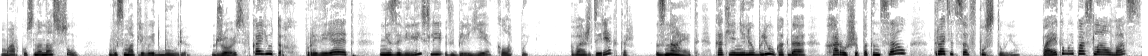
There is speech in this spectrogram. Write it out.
Маркус на носу, высматривает бурю. Джойс в каютах, проверяет, не завелись ли в белье клопы. Ваш директор знает, как я не люблю, когда хороший потенциал тратится впустую. Поэтому и послал вас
